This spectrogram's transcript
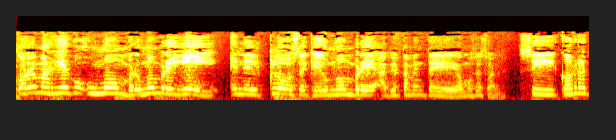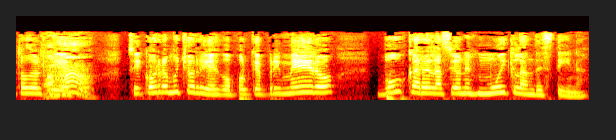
¿Corre más riesgo un hombre, un hombre gay en el closet que un hombre abiertamente homosexual? Sí, corre todo el Ajá. riesgo. Sí, corre mucho riesgo porque primero busca relaciones muy clandestinas.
